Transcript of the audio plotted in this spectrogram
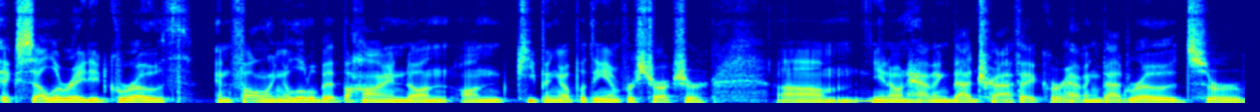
accelerated growth and falling a little bit behind on on keeping up with the infrastructure, um, you know, and having bad traffic or having bad roads or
